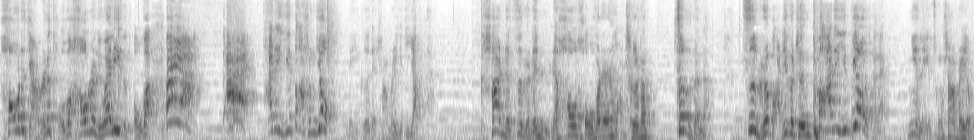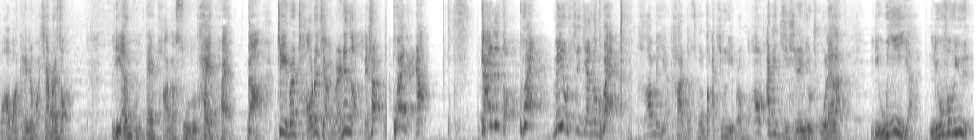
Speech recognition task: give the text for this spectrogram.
薅着蒋元的头发，薅着刘爱丽的头发。哎呀，哎，他这一大声叫，磊哥在上边也急眼了，看着自个儿的女人薅头发，让人往车上挣着呢。自个儿把这个针啪的一掉下来，聂磊从上边也哇哇开始往下边走，连滚带爬，那速度太快了啊！这边朝着蒋元的脑袋上，快点，没有时间了，快！他们也看着，从大厅里边哇哇这几十人就出来了。刘毅呀，刘丰玉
